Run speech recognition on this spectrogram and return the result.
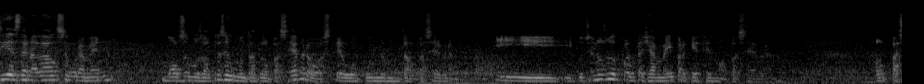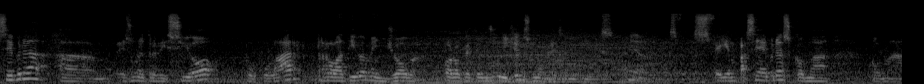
aquests dies de Nadal segurament molts de vosaltres heu muntat el pessebre o esteu a punt de muntar el pessebre i, i potser no us ho heu plantejat mai per què fem el pessebre. El pessebre eh, és una tradició popular relativament jove, però que té uns orígens molt més antics. Eh? Es, es feien pessebres com a, com a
